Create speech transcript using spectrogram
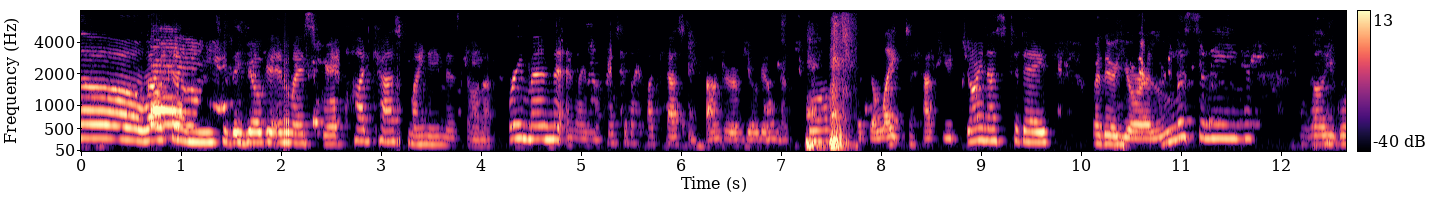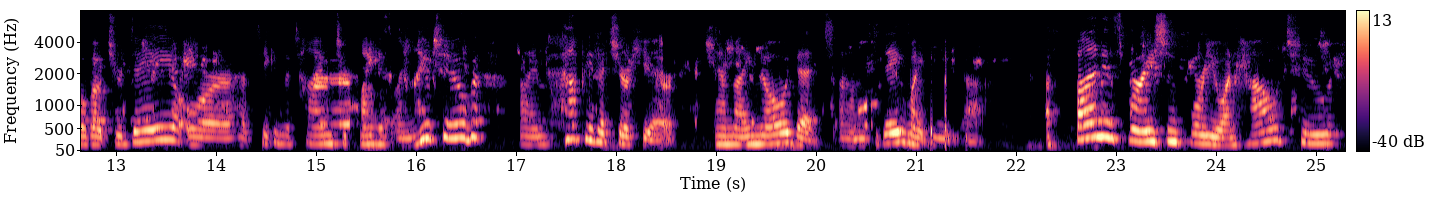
Hello, welcome to the Yoga in My School podcast. My name is Donna Freeman, and I'm the host of the podcast and founder of Yoga in My School. It's a delight to have you join us today, whether you're listening while you go about your day or have taken the time to find us on YouTube. I'm happy that you're here, and I know that um, today might be uh, a fun inspiration for you on how to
